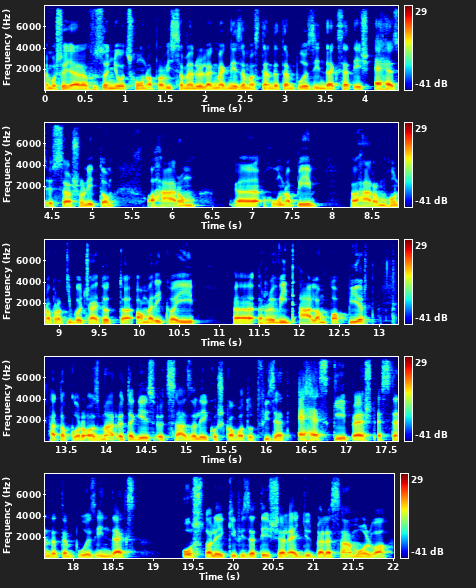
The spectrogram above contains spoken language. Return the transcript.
Na most, hogy erre 28 hónapra visszamenőleg megnézem a Standard Poor's Indexet, és ehhez összehasonlítom a három hónapi, a három hónapra kibocsájtott amerikai rövid állampapírt, hát akkor az már 5,5%-os kamatot fizet. Ehhez képest, ez Standard Poor's Index osztalék kifizetéssel együtt beleszámolva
